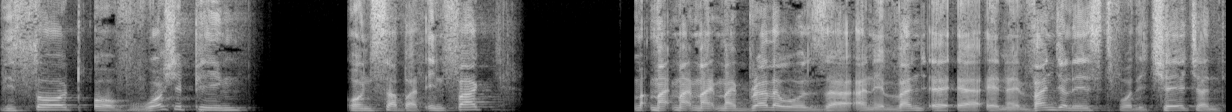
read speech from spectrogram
the thought of worshiping on Sabbath. In fact, my, my, my brother was uh, an, evangel- uh, uh, an evangelist for the church, and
